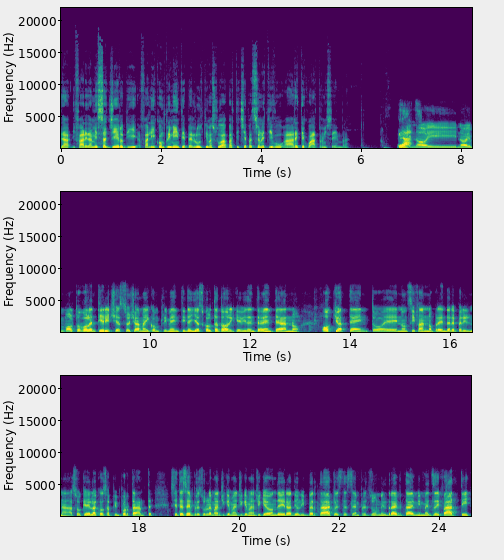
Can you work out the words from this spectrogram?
da, di, fare da messaggero, di fargli i complimenti per l'ultima sua partecipazione TV a Rete 4 mi sembra. Grazie. Noi, noi, molto volentieri ci associamo ai complimenti degli ascoltatori che evidentemente hanno occhio attento e non si fanno prendere per il naso, che è la cosa più importante. Siete sempre sulle magiche, magiche, magiche onde di Radio Libertà, questo è sempre Zoom, il drive time in mezzo ai fatti.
